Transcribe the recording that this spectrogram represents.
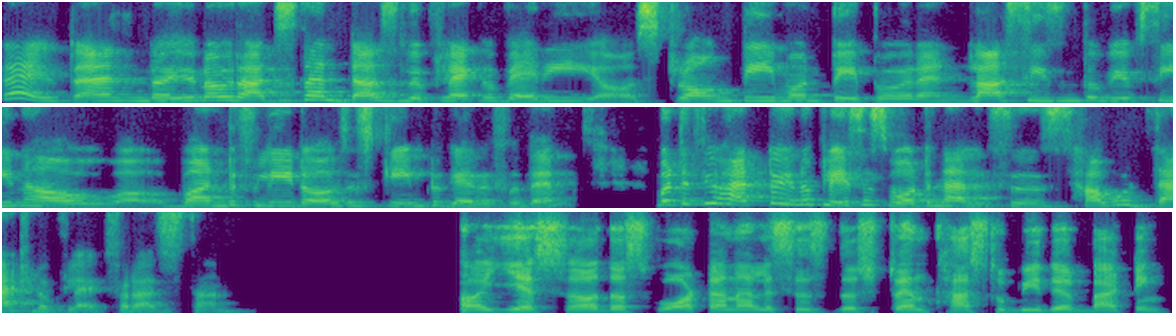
Right, and uh, you know Rajasthan does look like a very uh, strong team on paper, and last season, though, we have seen how uh, wonderfully it all just came together for them. But if you had to, you know, place a SWOT analysis, how would that look like for Rajasthan? Uh, yes, uh, the SWOT analysis, the strength has to be their batting.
